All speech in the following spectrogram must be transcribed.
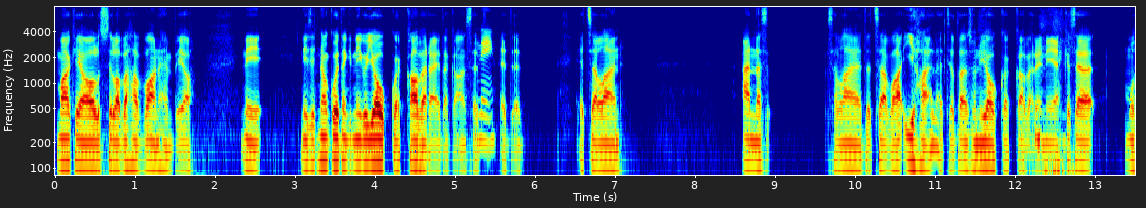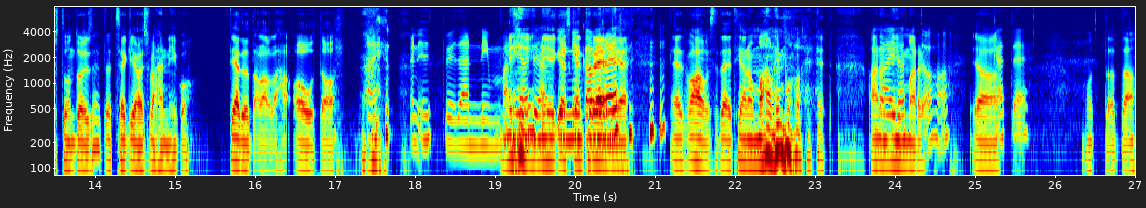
mäkin on ollut silloin vähän vanhempi jo, niin, niin sitten ne on kuitenkin niinku joukkuekavereita kanssa, että niin. et, et, et sellainen ns sellainen, että, että sä vaan ihailet jotain sun joukkokaveri, niin ehkä se musta tuntuisi, että, että sekin olisi vähän niin kuin tietyllä tavalla vähän outoa. Ai, nyt pyytää nimmaria niin, niin kesken treeniä. Että vau, sä teit hienon maali mulle, että aina Laitat nimmari. Toho, ja, käteen. Mutta tota...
